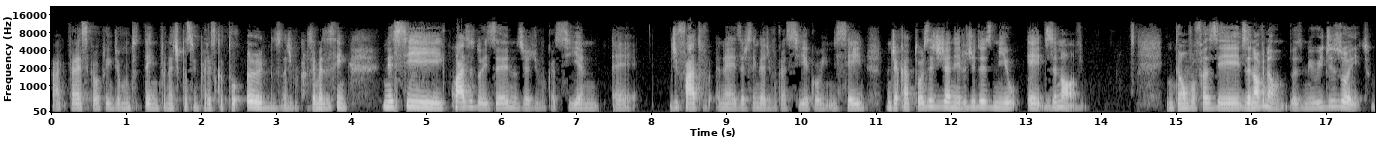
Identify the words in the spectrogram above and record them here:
ah, Parece que eu aprendi há muito tempo, né? Tipo assim, parece que eu tô anos na advocacia, mas assim, nesse quase dois anos de advocacia, é, de fato, né, exercendo a advocacia, que eu iniciei no dia 14 de janeiro de 2019. Então, vou fazer. 19 não, 2018.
